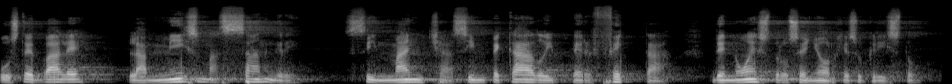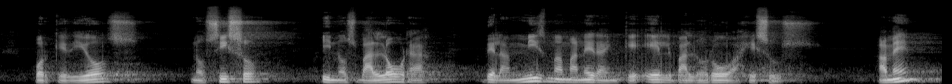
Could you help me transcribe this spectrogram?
usted vale la misma sangre sin mancha, sin pecado y perfecta de nuestro Señor Jesucristo, porque Dios nos hizo y nos valora de la misma manera en que Él valoró a Jesús. Amén.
